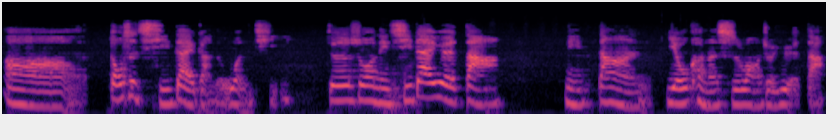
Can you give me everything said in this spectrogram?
啊、呃，都是期待感的问题。就是说，你期待越大，你当然有可能失望就越大。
